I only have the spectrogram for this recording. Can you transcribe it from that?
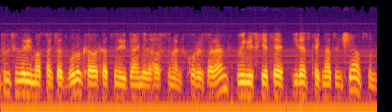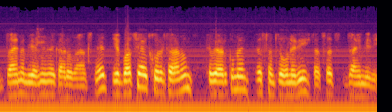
ընտրություններին մասնակցած բոլոր քաղաքացիների ձայները հասնում են խորհրդարան, նույնիսկ եթե իրենց տեխնացուն չի անցնում, ձայնը միևնույն է կարող անցնել, եւ բացի այդ խորհրդարանում քվեարկում են ըստ ընտրողների ստացած ձայների։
